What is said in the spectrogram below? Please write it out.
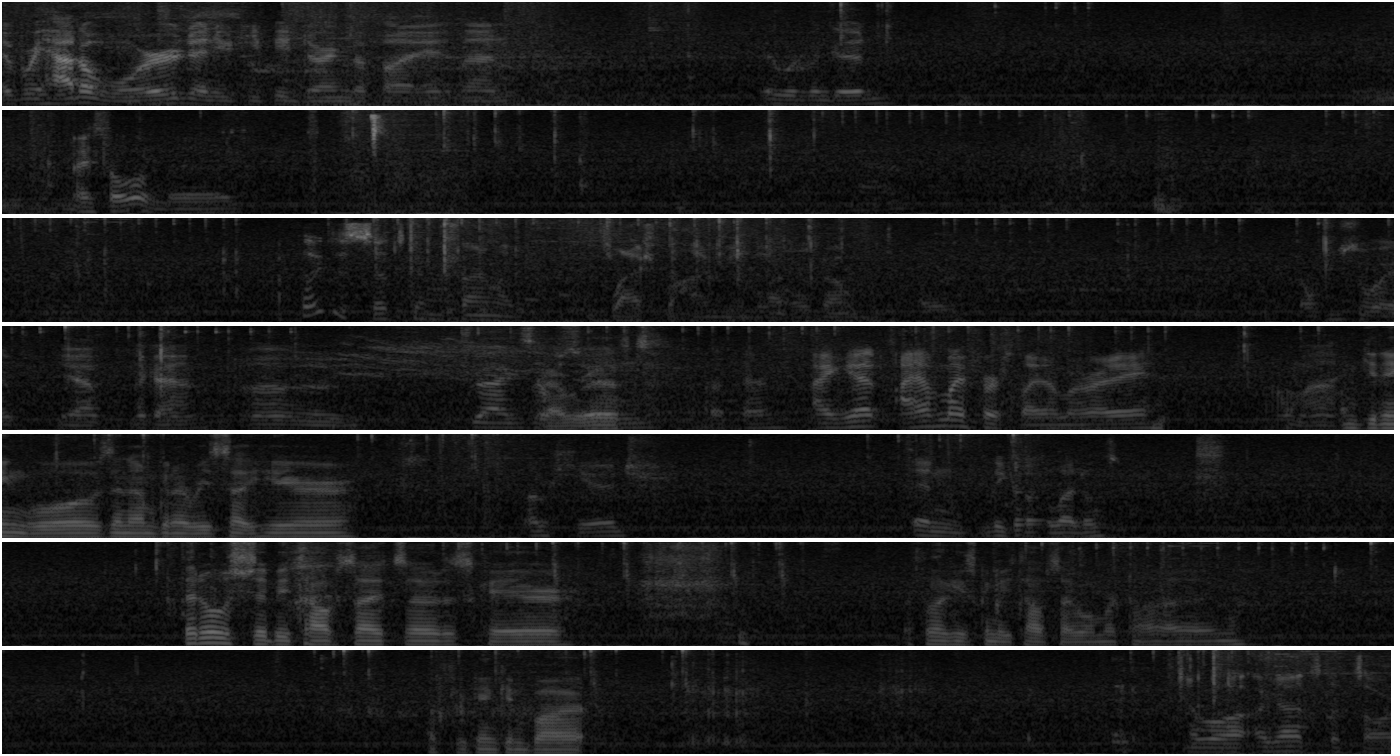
If we had a ward and you TP during the fight, then it would have been good. I sold him, dude. I feel like this Zed's gonna try and like flash behind me and then ult out with the Don't push the wave. Yeah. Okay. Uh, drags up soon. rift. Okay. I get, I have my first item already. Oh my. I'm getting wolves, and I'm gonna reset here. I'm huge. In League of Legends. Fiddle should be top side, so does care. I feel like he's gonna be top side one more time. After ganking bot. Oh, well, I got the tar.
